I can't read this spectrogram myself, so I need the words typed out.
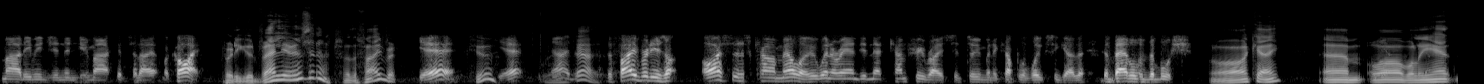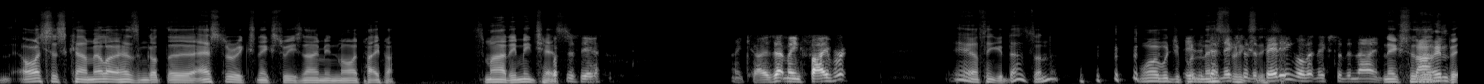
Smart image in the new market today at Mackay. Pretty good value, isn't it, for the favourite? Yeah. Sure. Yeah. No, The favourite is Isis Carmela, who went around in that country race at Doomben a couple of weeks ago, the, the Battle of the Bush. Oh, okay. Um, oh, well, he had Isis Carmelo hasn't got the asterisk next to his name in my paper. Smart Image What has. does the Okay, does that mean favourite? Yeah, I think it does, doesn't it? Why would you put Is an that asterisk next to the there? betting or that next to the name? Next to No, the in- be-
